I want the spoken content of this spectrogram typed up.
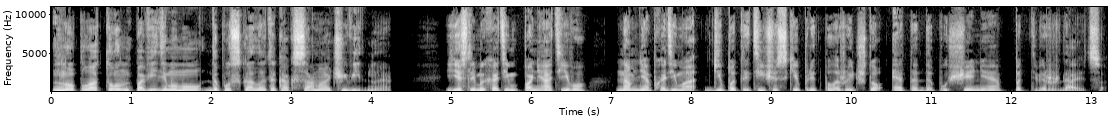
Но Платон, по-видимому, допускал это как самоочевидное. Если мы хотим понять его – нам необходимо гипотетически предположить, что это допущение подтверждается.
